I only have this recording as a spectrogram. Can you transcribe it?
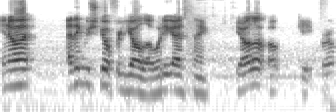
You know what? I think we should go for YOLO. What do you guys think? YOLO? Oh, gate bro.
